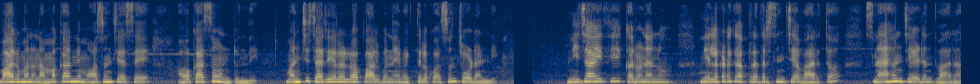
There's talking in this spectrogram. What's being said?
వారు మన నమ్మకాన్ని మోసం చేసే అవకాశం ఉంటుంది. మంచి చర్యలలో పాల్గొనే వ్యక్తుల కోసం చూడండి. నిజాయితీ కరుణను నిలకడగా ప్రదర్శించే వారితో స్నేహం చేయడం ద్వారా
